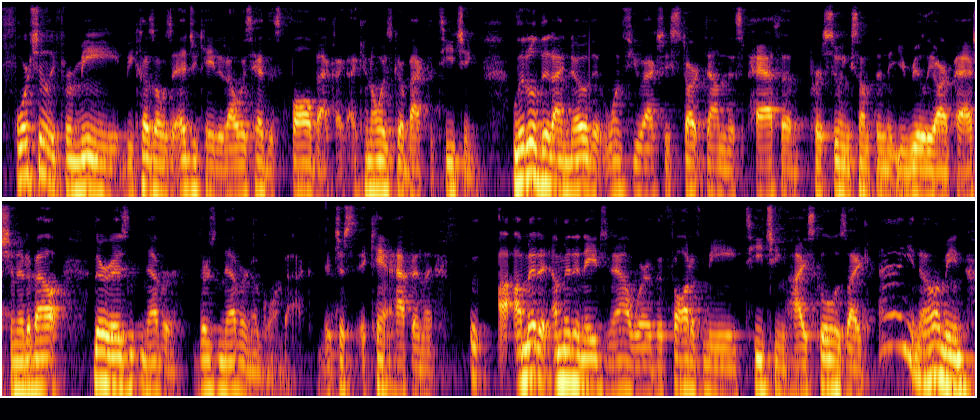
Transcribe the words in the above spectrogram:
fortunately for me, because I was educated, I always had this fallback. I, I, can always go back to teaching. Little did I know that once you actually start down this path of pursuing something that you really are passionate about, there is never, there's never no going back. Yeah. It just, it can't happen. I'm at, a, I'm at an age now where the thought of me teaching high school is like, eh, you know, I mean,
